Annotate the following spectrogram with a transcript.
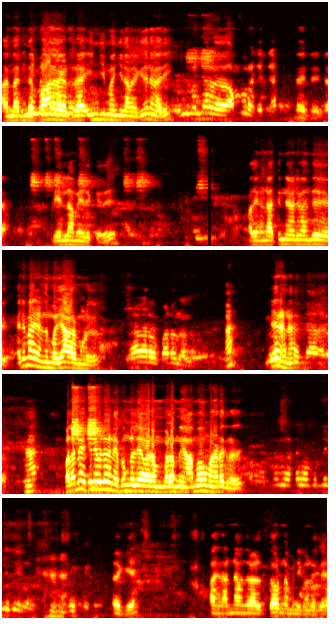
அது மாதிரி இந்த பானை கட்டுற இஞ்சி மஞ்சி எல்லாம் இருக்குது. என்ன மாதிரி? ரைட் ரைட்டா இப்படி எல்லாமே இருக்குது. அதுங்கண்ணா திருநெல்வேலி வந்து என்ன மாதிரி இருந்த மாதிரி வியாபாரம் உங்களுக்கு? ஆ? பழமே எத்தனை விட பொங்கல் வியாபாரம் பழமை அமோகமா நடக்கிறது? ஓகே. அண்ணா வந்து தோரணம் பண்ணி கொண்டு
